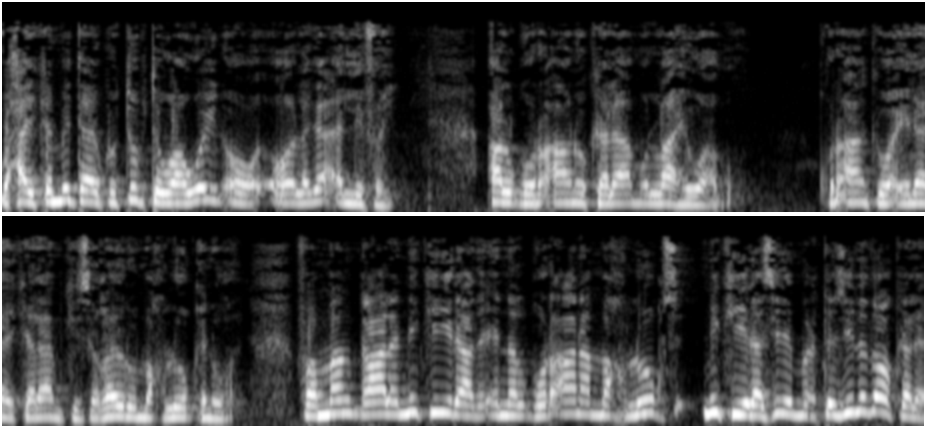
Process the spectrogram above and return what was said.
waxay ka mid tahay kutubta waaweyn oo laga alifay alqur'aanu kalaam ullaahi waabu quraanka waa ilaahay kalaamkiisa hayru makhluuqin waay faman qaala ninkii yidhahda ina alqur'aana makhluuq ninkii yidhahda sida muctasilado kale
